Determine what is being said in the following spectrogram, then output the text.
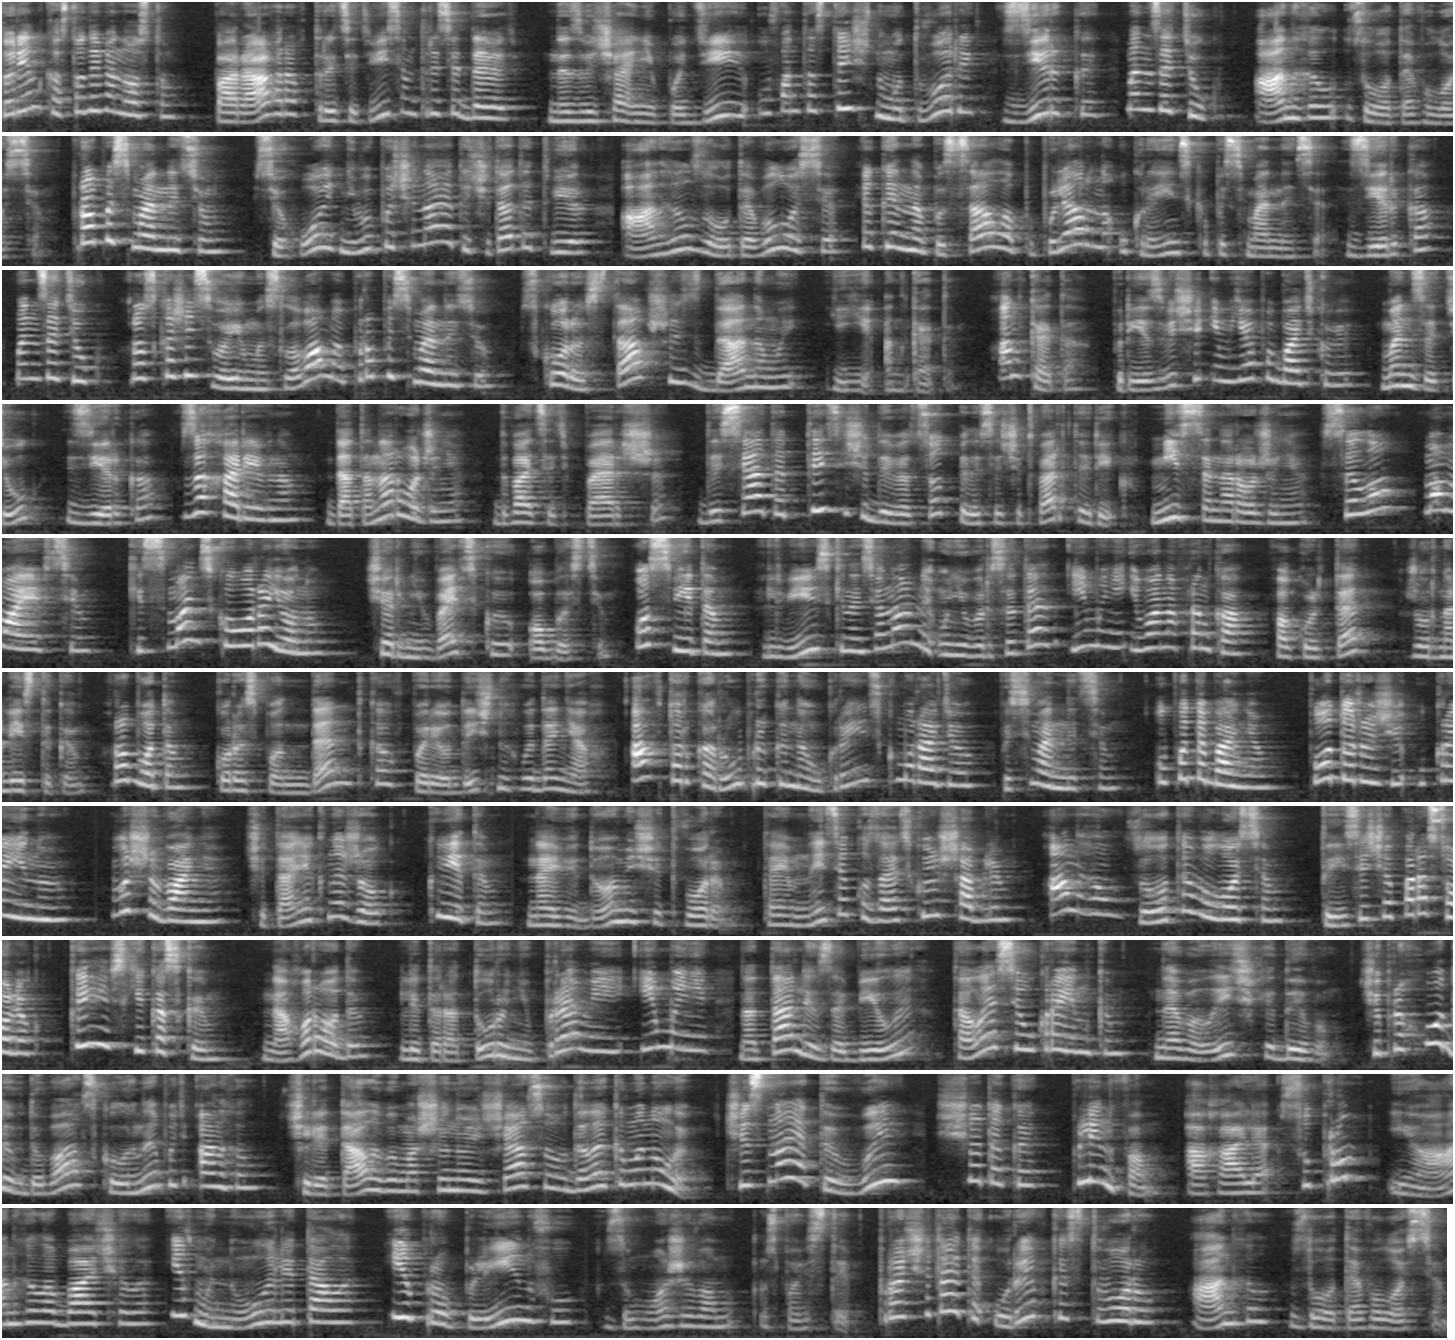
Сторінка 190. Параграф 38-39. Незвичайні події у фантастичному творі Зірки Мензатюк. Ангел Золоте волосся. Про письменницю. Сьогодні ви починаєте читати твір Ангел Золоте волосся, який написала популярна українська письменниця Зірка Мензатюк. Розкажіть своїми словами про письменницю, скориставшись даними її анкети. Анкета. Прізвище, ім'я по батькові. Мензатюк, Зірка, Захарівна. Дата народження 21 10 1954 рік. Місце народження село Мамаївці Кісманського району Чернівецької області. Освіта Львівський національний університет імені Івана Франка, факультет журналістики. Робота кореспондентка в періодичних виданнях, авторка рубрики на українському радіо, письменниця, уподобання, подорожі Україною, вишивання, читання книжок, квіти, найвідоміші твори, таємниця козацької шаблі, ангел, золоте волосся, тисяча парасольок, київські казки, нагороди, літературні премії імені Наталі Забіли та Лесі Українки. Невеличке диво. Чи приходив до вас коли-небудь ангел? Чи літали ви машиною часу в далеке минуле? Чи знаєте ви, що таке плінфам? А Галя Супрон і ангела бачила, і в минуле літала, і про плінфу зможе вам розповісти. Прочитайте уривки з твору Ангел Золоте волосся.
